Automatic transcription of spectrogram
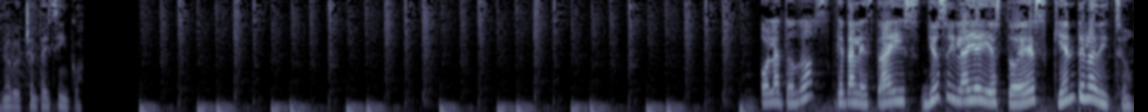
906985. Hola a todos, ¿qué tal estáis? Yo soy Laia y esto es ¿Quién te lo ha dicho?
